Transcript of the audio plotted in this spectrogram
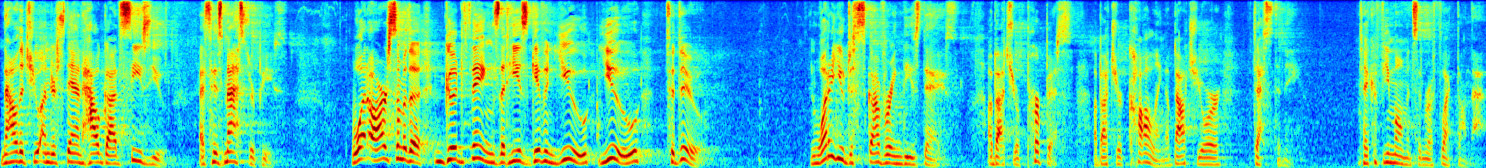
now that you understand how God sees you as his masterpiece? What are some of the good things that he has given you, you to do? And what are you discovering these days about your purpose, about your calling, about your destiny? Take a few moments and reflect on that.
